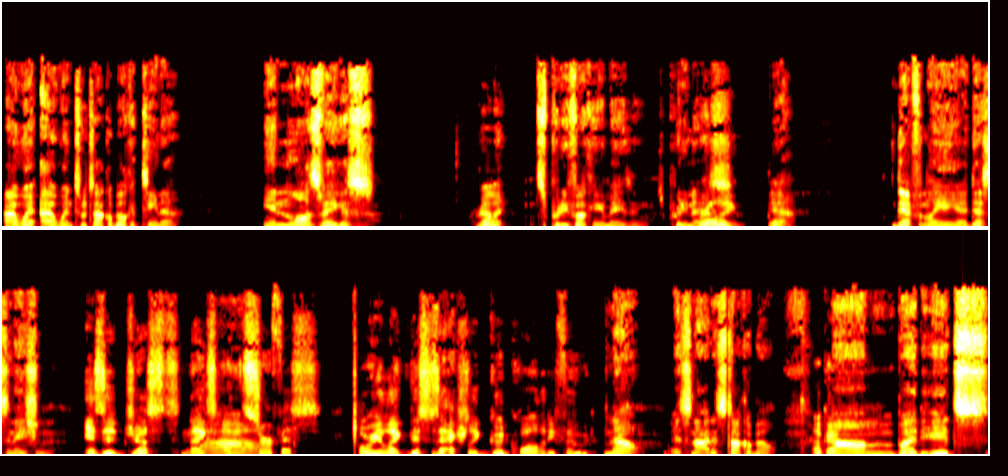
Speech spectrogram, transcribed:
I went I went to a Taco Bell cantina in Las Vegas. Really? It's pretty fucking amazing. It's pretty nice. Really? Yeah. Definitely a destination. Is it just nice on the surface, or are you like this is actually good quality food? No, it's not. It's Taco Bell. Okay. Um, but it's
